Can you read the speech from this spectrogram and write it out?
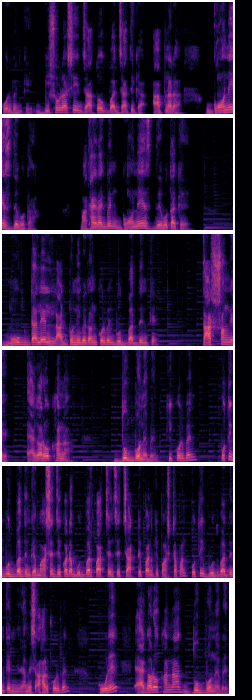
করবেন কি? বিশ্বরাশির জাতক বা জাতিকা, আপনারা গণেশ দেবতা, মাথায় রাখবেন, গণেশ দেবতাকে মুগ ডালের লাড্ডু নিবেদন করবেন বুধবার দিনকে। তার সঙ্গে এগারোখানা দুব্য নেবেন। কি করবেন? প্রতি বুধবার দিনকে, মাসে যে কটা বুধবার পাচ্ছেন সে চারটে পান কি পাঁচটা পান, প্রতি বুধবার দিনকে নিরামিষ আহার করবেন, করে এগারোখানা দুব্য নেবেন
